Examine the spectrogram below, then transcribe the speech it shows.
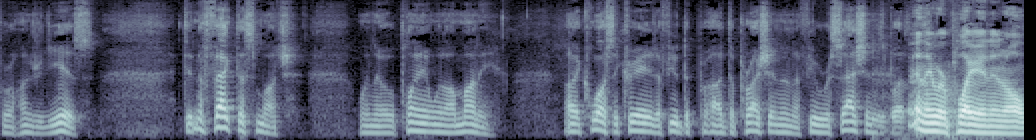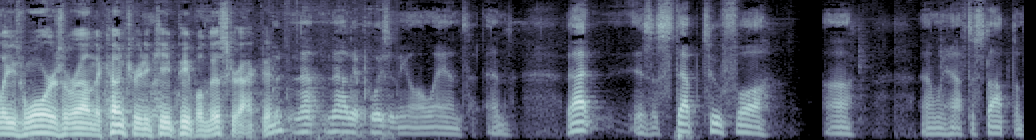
for 100 years. It didn't affect us much when they were playing with our money. Uh, of course, it created a few dep- uh, depression and a few recessions, but and they were playing in all these wars around the country to keep people distracted. But now, now they're poisoning our land, and that is a step too far, uh, and we have to stop them.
